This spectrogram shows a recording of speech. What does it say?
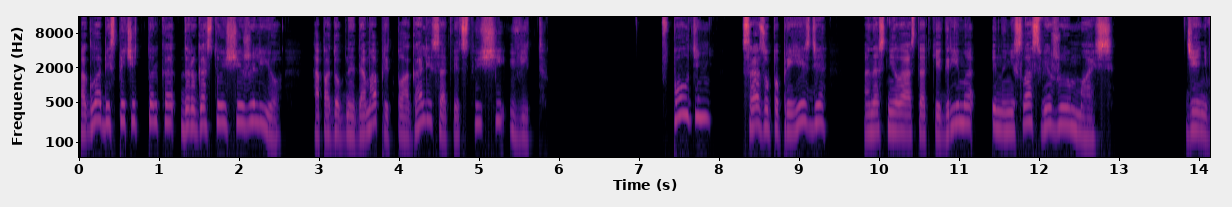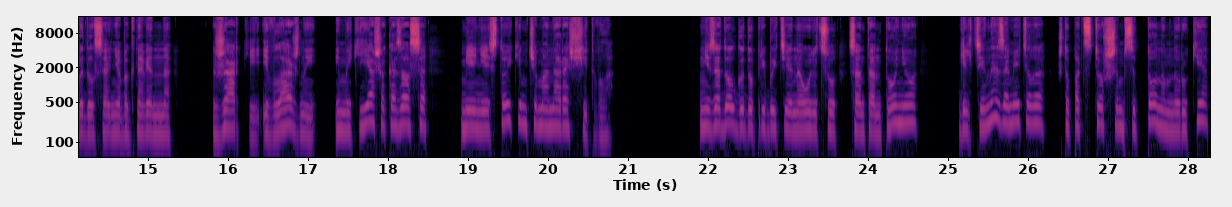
могло обеспечить только дорогостоящее жилье, а подобные дома предполагали соответствующий вид. В полдень, сразу по приезде, она сняла остатки грима и нанесла свежую мазь. День выдался необыкновенно жаркий и влажный, и макияж оказался менее стойким, чем она рассчитывала. Незадолго до прибытия на улицу Сант-Антонио Гельтине заметила, что под стершимся тоном на руке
